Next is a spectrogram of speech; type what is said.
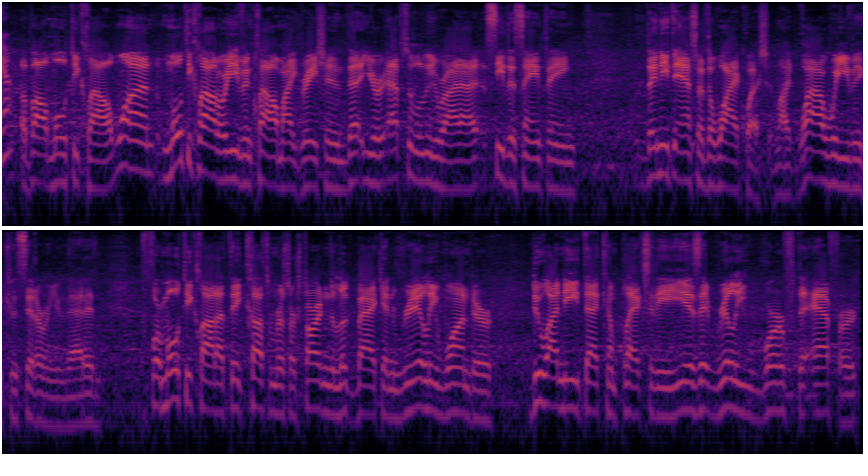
yeah. about multi-cloud. One, multi-cloud or even cloud migration, that you're absolutely right, I see the same thing. They need to answer the why question, like why are we even considering that? And for multi-cloud, I think customers are starting to look back and really wonder, do I need that complexity? Is it really worth the effort?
